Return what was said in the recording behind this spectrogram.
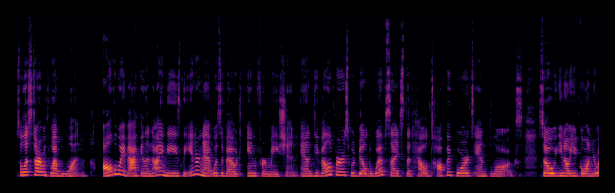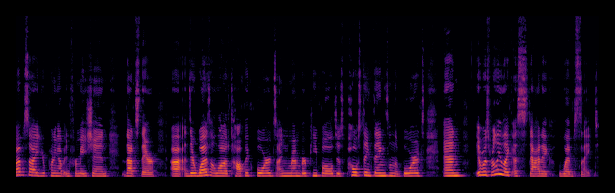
So let's start with Web 1. All the way back in the 90s, the internet was about information, and developers would build websites that held topic boards and blogs. So, you know, you'd go on your website, you're putting up information, that's there. Uh, there was a lot of topic boards. I remember people just posting things on the boards, and it was really like a static website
